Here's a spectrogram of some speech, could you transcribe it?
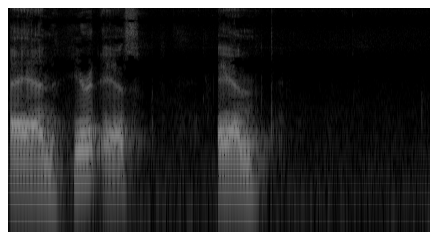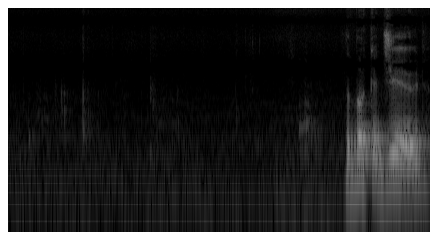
And here it is in the book of Jude.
